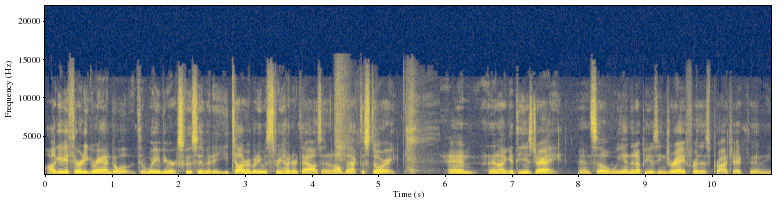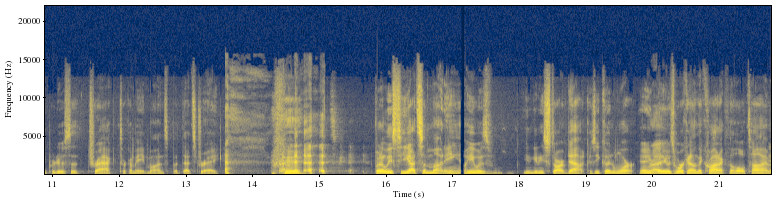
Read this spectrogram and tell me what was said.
I'll give you 30 grand to, to waive your exclusivity. You tell everybody it was 300,000 and I'll back the story. And then I get to use Dre. And so we ended up using Dre for this project and he produced the track. Took him eight months, but that's Dre. but at least he got some money. He was getting starved out because he couldn't work. And, But Right. he was working on the Chronic the whole time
